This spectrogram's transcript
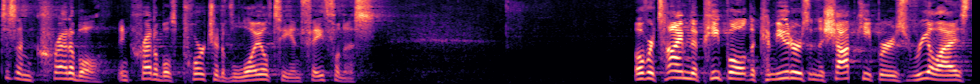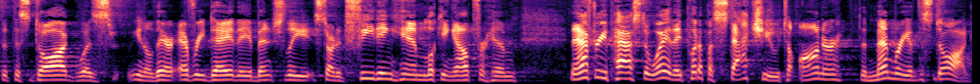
Just an incredible, incredible portrait of loyalty and faithfulness. Over time, the people, the commuters and the shopkeepers realized that this dog was, you know, there every day. They eventually started feeding him, looking out for him. And after he passed away, they put up a statue to honor the memory of this dog.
